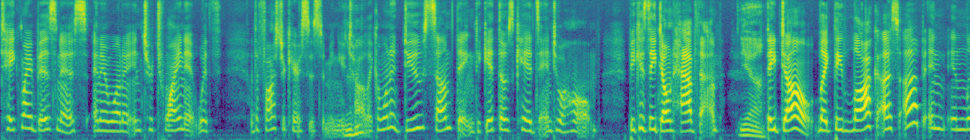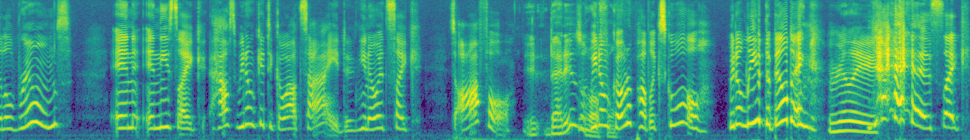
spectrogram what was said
take my business and I want to intertwine it with the foster care system in Utah. Mm-hmm. Like I want to do something to get those kids into a home because they don't have them. yeah. They don't. Like they lock us up in in little rooms in in these like house we don't get to go outside. You know, it's like it's awful. It, that is awful. We don't go to public school. We don't leave the building. Really? Yes, like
